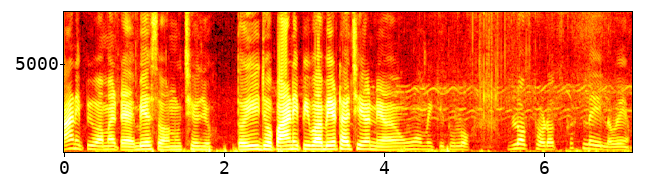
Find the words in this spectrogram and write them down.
પાણી પીવા માટે બેસવાનું છે જો. તો એ જો પાણી પીવા બેઠા છે અને હું અમે કીધું, લો બ્લોગ થોડોક લઈ લઉં એમ.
